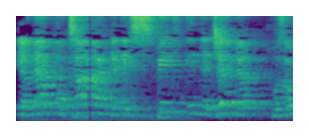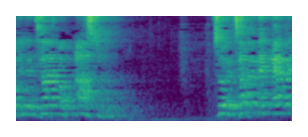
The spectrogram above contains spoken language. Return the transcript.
The amount of time that they spent in the Jannah was only the time of Asr. So the time that Adam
